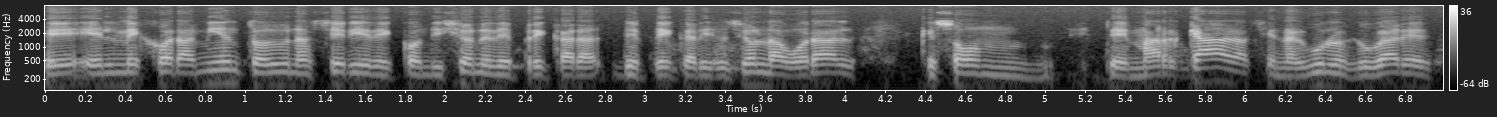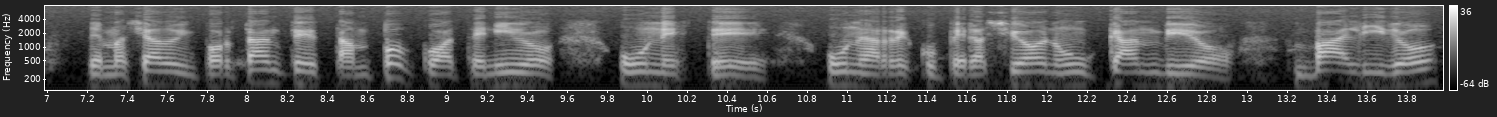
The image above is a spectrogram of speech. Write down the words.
eh, el mejoramiento de una serie de condiciones de, precarización laboral que son este, marcadas en algunos lugares demasiado importantes, tampoco ha tenido un, este, una recuperación, un cambio válido.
